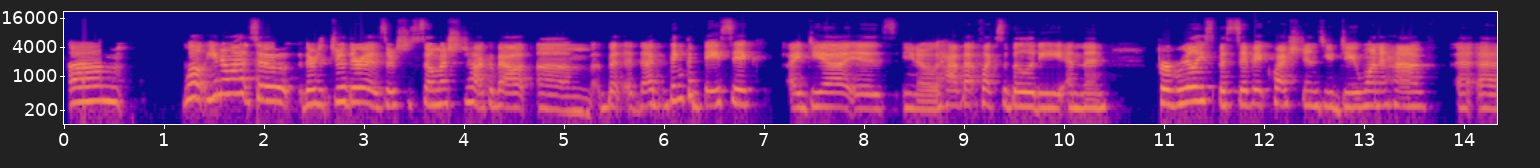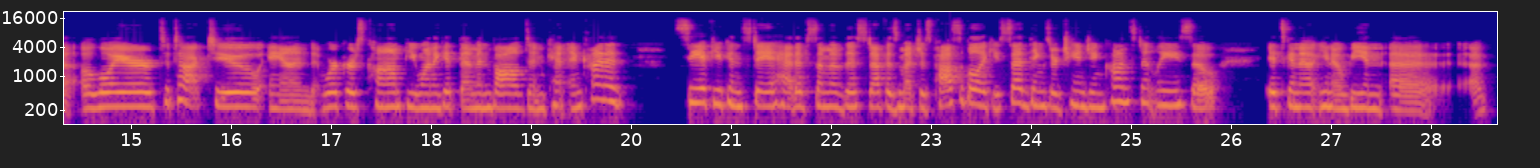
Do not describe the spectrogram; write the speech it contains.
um well, you know what? So there's there is there's just so much to talk about. Um, but I think the basic idea is, you know, have that flexibility. And then for really specific questions, you do want to have a, a, lawyer to talk to and workers' comp. You want to get them involved and, and kind of see if you can stay ahead of some of this stuff as much as possible. Like you said, things are changing constantly. So it's going to, you know, be an a,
